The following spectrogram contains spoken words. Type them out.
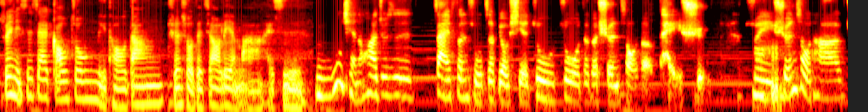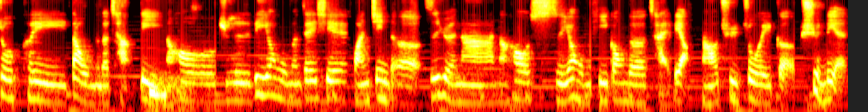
所以你是在高中里头当选手的教练吗？还是？嗯，目前的话就是在分组这有协助做这个选手的培训。所以选手他就可以到我们的场地，然后就是利用我们这些环境的资源啊，然后使用我们提供的材料，然后去做一个训练，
